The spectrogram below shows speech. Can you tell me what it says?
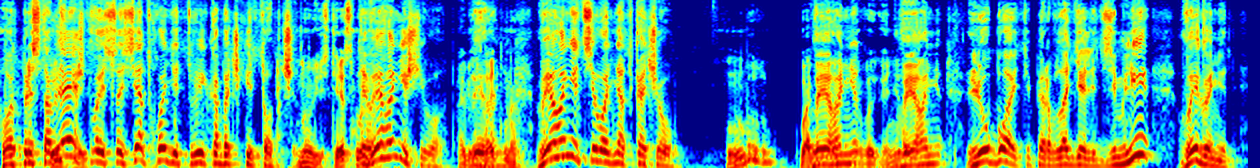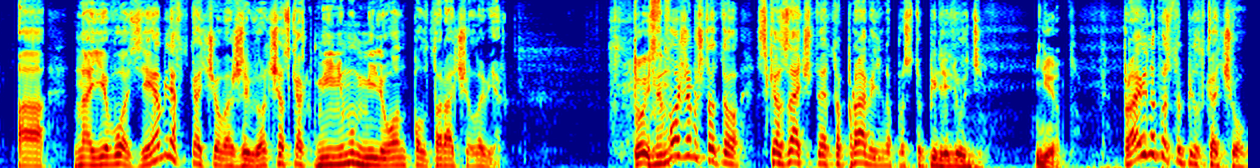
Вот представляешь, твой сосед ходит, твои кабачки топчет. Ну, естественно. Ты выгонишь его? Обязательно. Выгонит, выгонит сегодня Ткачев? Ну, выгонит, выгонит. Выгонит. Любой теперь владелец земли выгонит А на его землях Ткачева живет сейчас как минимум миллион-полтора человек. То есть... Мы можем что-то сказать, что это правильно поступили люди? Нет. Правильно поступил Ткачев?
